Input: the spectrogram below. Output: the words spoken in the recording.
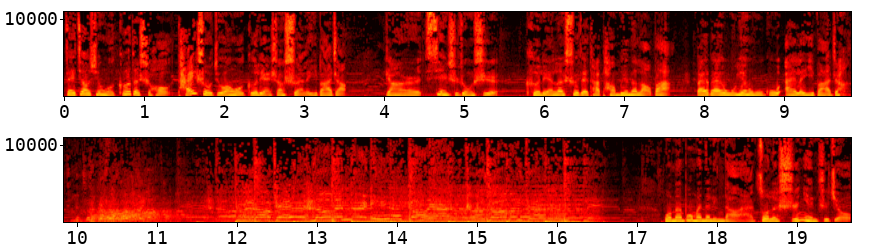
在教训我哥的时候，抬手就往我哥脸上甩了一巴掌。然而现实中是，可怜了睡在他旁边的老爸，白白无缘无故挨了一巴掌。我们部门的领导啊，做了十年之久，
